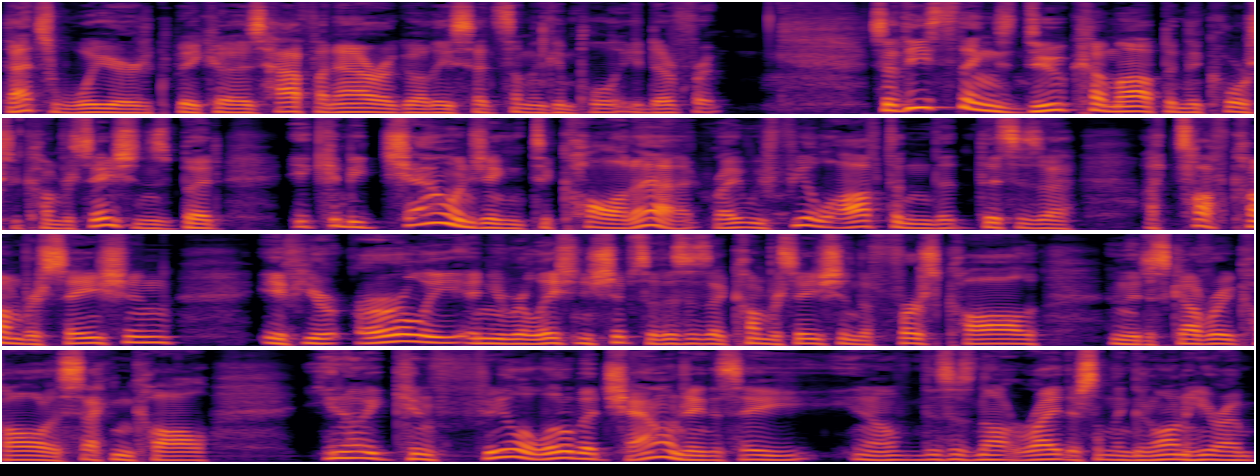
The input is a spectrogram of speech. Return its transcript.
that's weird," because half an hour ago they said something completely different. So these things do come up in the course of conversations, but it can be challenging to call it out, right? We feel often that this is a, a tough conversation. If you're early in your relationship, so this is a conversation, the first call and the discovery call, the second call, you know, it can feel a little bit challenging to say, you know, this is not right. There's something going on here. I'm,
